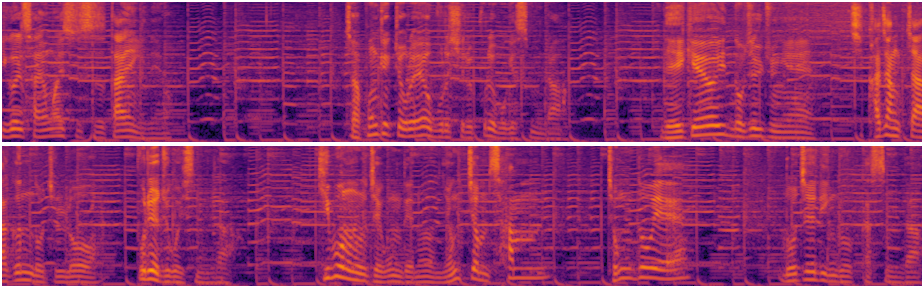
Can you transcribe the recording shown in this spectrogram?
이걸 사용할 수 있어서 다행이네요. 자 본격적으로 에어 브러쉬를 뿌려 보겠습니다. 4개의 노즐 중에 가장 작은 노즐로 뿌려주고 있습니다. 기본으로 제공되는 0.3 정도의 노즐인 것 같습니다.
